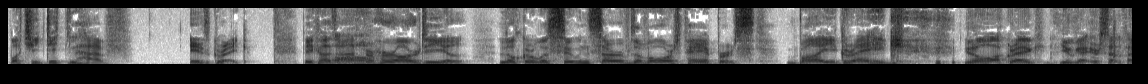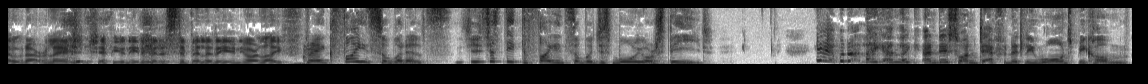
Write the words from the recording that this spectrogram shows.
what she didn't have is Greg. Because after her ordeal, Looker was soon served divorce papers by Greg. You know what, Greg? You get yourself out of that relationship. You need a bit of stability in your life. Greg, find someone else. You just need to find someone just more your speed. Yeah, but uh, like, and like, and this one definitely won't become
